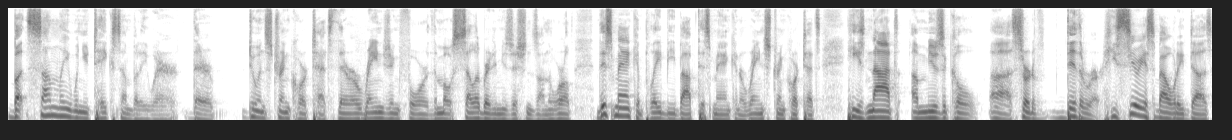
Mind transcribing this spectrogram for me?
But suddenly, when you take somebody where they're doing string quartets, they're arranging for the most celebrated musicians on the world. This man can play bebop. This man can arrange string quartets. He's not a musical uh, sort of ditherer. He's serious about what he does.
